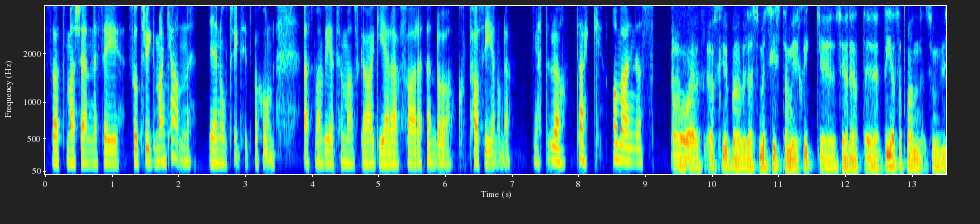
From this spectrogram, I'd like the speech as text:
så att man känner sig så trygg man kan i en otrygg situation. Att man vet hur man ska agera för att ändå ta sig igenom det. Jättebra, tack. Och Magnus? Ja, jag skulle bara vilja som ett sista medskick eh, säga det att eh, dels att man som vi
